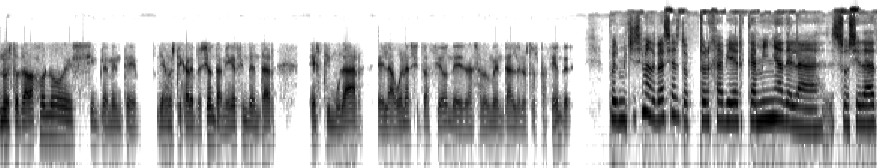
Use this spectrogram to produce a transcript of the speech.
Nuestro trabajo no es simplemente diagnosticar depresión, también es intentar estimular eh, la buena situación de la salud mental de nuestros pacientes. Pues muchísimas gracias, doctor Javier Camiña de la Sociedad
